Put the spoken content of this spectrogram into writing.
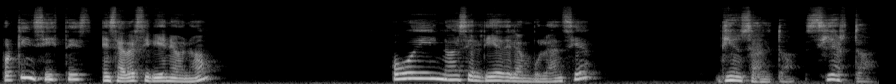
¿por qué insistes en saber si viene o no? ¿Hoy no es el día de la ambulancia? Di un salto. Cierto.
